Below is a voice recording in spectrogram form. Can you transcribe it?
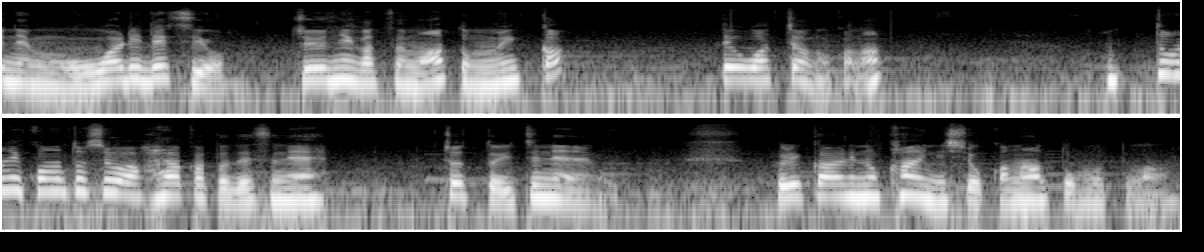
年も終わりですよ。12月もあと6日？で終わっちゃうのかな？本当にこの年は早かったですね。ちょっと1年振り返りの回にしようかなと思ってます。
